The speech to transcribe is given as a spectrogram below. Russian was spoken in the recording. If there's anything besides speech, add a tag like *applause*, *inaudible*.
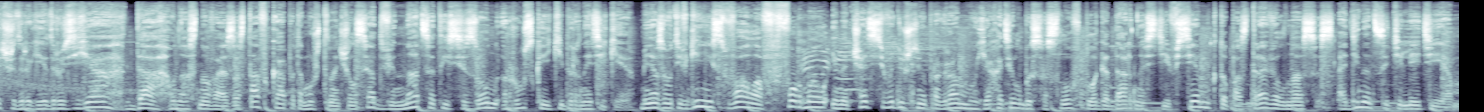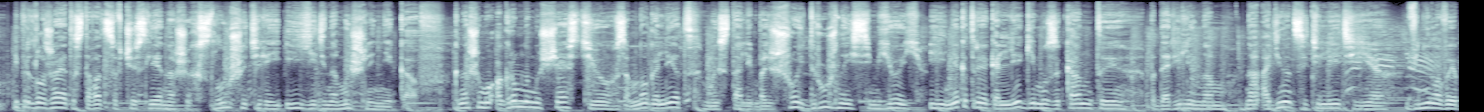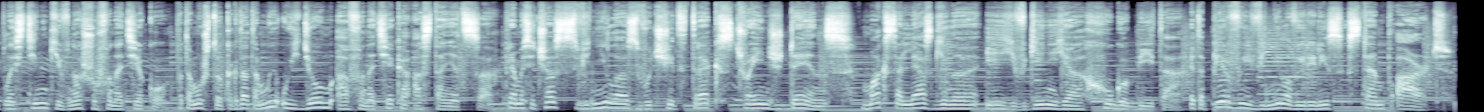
Вечер, дорогие друзья. Да, у нас новая заставка, потому что начался 12 сезон русской кибернетики. Меня зовут Евгений Свалов, Формал, и начать сегодняшнюю программу я хотел бы со слов благодарности всем, кто поздравил нас с 11-летием и продолжает оставаться в числе наших слушателей и единомышленников. К нашему огромному счастью, за много лет мы стали большой дружной семьей, и некоторые коллеги-музыканты подарили нам на 11-летие виниловые пластинки в нашу фонотеку, потому что когда-то мы уйдем, а фонотека останется. Прямо сейчас с винила звучит трек Strange Dance Макса Лязгина и Евгения Хуго Бита. Это первый виниловый релиз Stamp Art.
